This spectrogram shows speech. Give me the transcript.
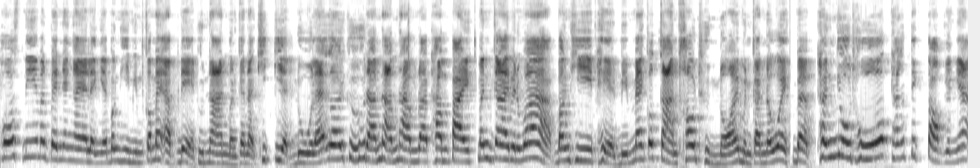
โพสต์นี้มันเป็นยังไงอะไรเงี้ยบางทีมิมก็ไม่อัปเดตคือนานเหมือนกันอะขี้เกียจดูและเออคือทำทำทำทำไป มันกลายเป็นว่าบางทีเพจมิมแม่งก็การเข้าถึงน้อยเหมือนกันนะเว้ยแบบทั้ง YouTube ทั้ง TikTok อย่างเงี้ย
